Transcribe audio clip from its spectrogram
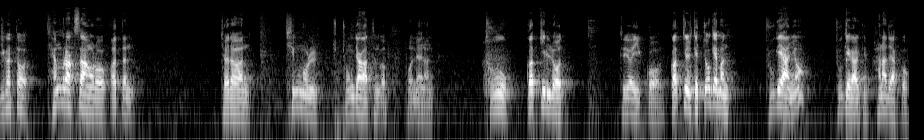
이것도 생물학상으로 어떤 저런 식물 종자 같은 거 보면은 두 껍질로 되어 있고 껍질 이렇게 쪼개면 두 개 아니요? 두 개가 이렇게 하나 되었고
